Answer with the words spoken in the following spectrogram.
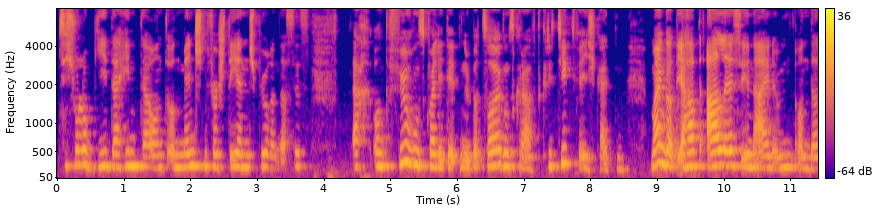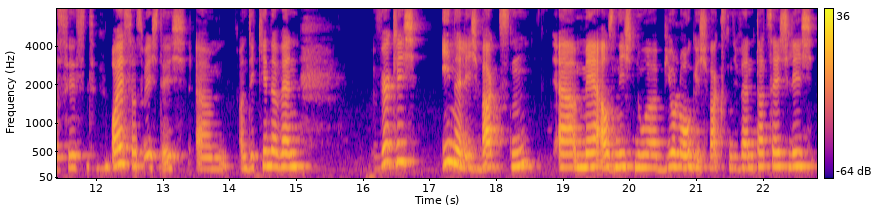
Psychologie dahinter und, und Menschen verstehen, spüren, das ist, ach, und Führungsqualitäten, Überzeugungskraft, Kritikfähigkeiten. Mein Gott, ihr habt alles in einem und das ist mhm. äußerst wichtig. Ähm, und die Kinder werden wirklich innerlich wachsen äh, mehr als nicht nur biologisch wachsen. Die werden tatsächlich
